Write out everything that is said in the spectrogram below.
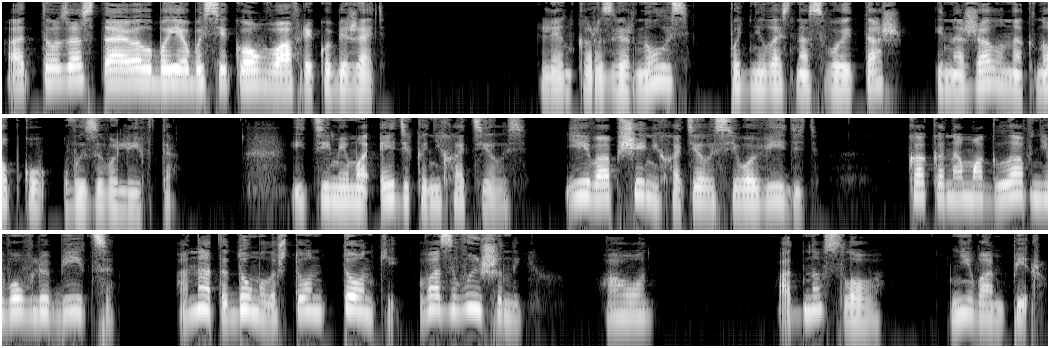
а то заставил бы ее босиком в Африку бежать. Ленка развернулась, поднялась на свой этаж и нажала на кнопку вызова лифта. Идти мимо Эдика не хотелось. Ей вообще не хотелось его видеть. Как она могла в него влюбиться? Она-то думала, что он тонкий, возвышенный, а он... Одно слово — не вампир.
